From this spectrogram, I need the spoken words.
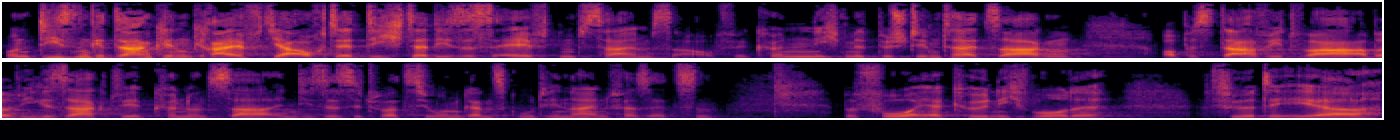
Und diesen Gedanken greift ja auch der Dichter dieses elften Psalms auf. Wir können nicht mit Bestimmtheit sagen, ob es David war, aber wie gesagt, wir können uns da in diese Situation ganz gut hineinversetzen. Bevor er König wurde, führte er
